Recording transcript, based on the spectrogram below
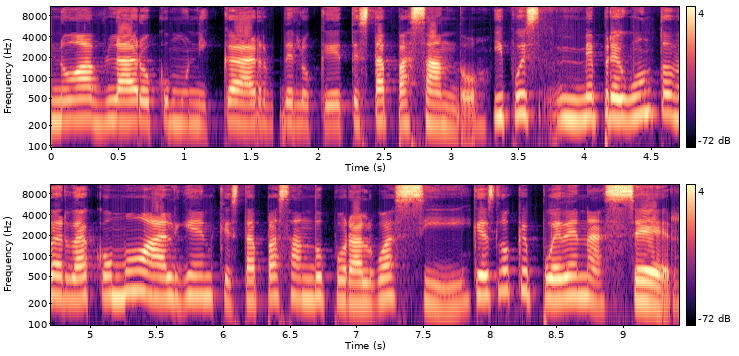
no hablar o comunicar de lo que te está pasando. Y pues me pregunto, ¿verdad? ¿Cómo alguien que está pasando por algo así, qué es lo que pueden hacer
